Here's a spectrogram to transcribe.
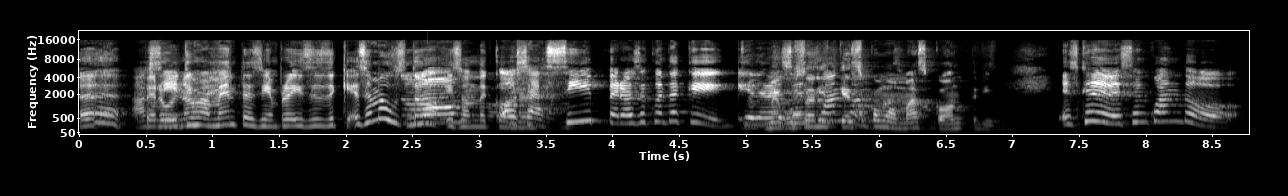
ah, así, pero ¿no? últimamente siempre dices de que ese me gustó No, y son de O Conor. sea, sí, pero haz de cuenta que, que de Me vez gusta en el cuando. que es como más country. Es que de vez en cuando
